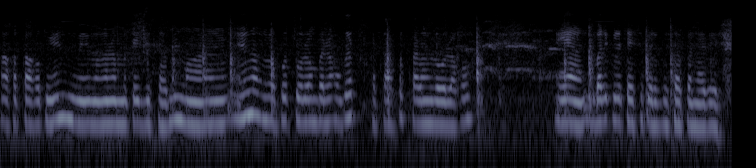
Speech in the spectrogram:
Kakatakot yun. May mga namatay din sa amin. Mga, ayun, naputulan ba ng ugat? Katakot, parang lola ko. Ayan, balik ulit tayo sa pinag-usapan natin.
